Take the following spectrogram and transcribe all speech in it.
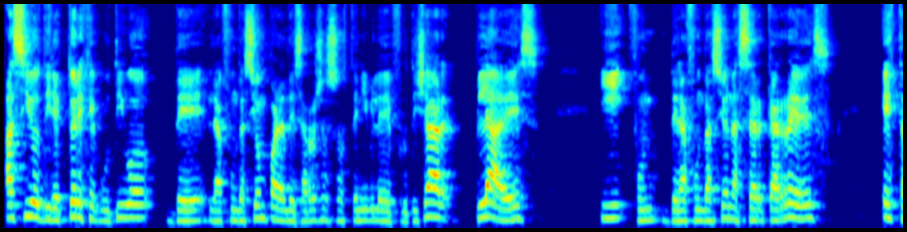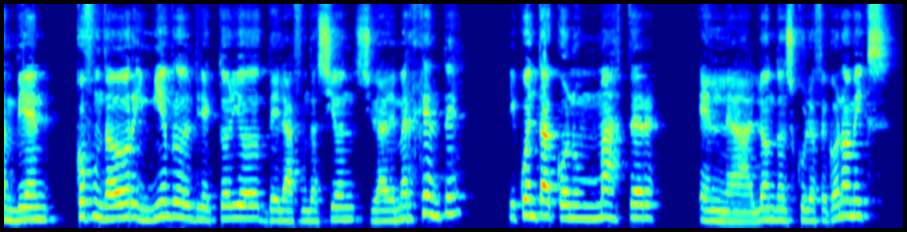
Ha sido director ejecutivo de la Fundación para el Desarrollo Sostenible de Frutillar, PLADES, y de la Fundación Acerca Redes. Es también cofundador y miembro del directorio de la Fundación Ciudad Emergente y cuenta con un máster en la London School of Economics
